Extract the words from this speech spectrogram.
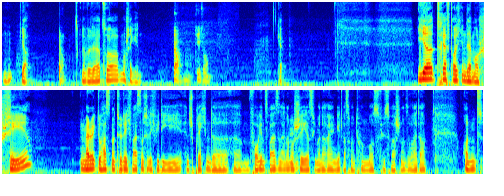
Mhm. Ja. Ja. Dann würde er zur Moschee gehen. Ja, Tito. Ihr trefft euch in der Moschee. Merrick, du hast natürlich, weißt natürlich, wie die entsprechende ähm, Vorgehensweise in einer Mhm. Moschee ist, wie man da reingeht, was man tun muss, Füße waschen und so weiter. Und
